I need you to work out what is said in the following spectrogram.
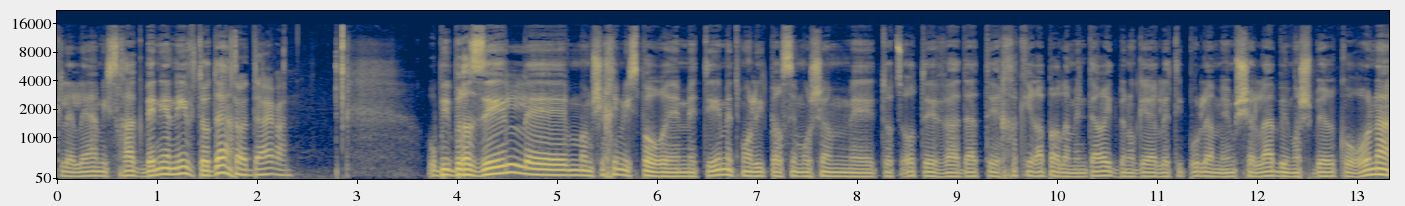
כללי המשחק. בן יניב, תודה. תודה, ערן. ובברזיל ממשיכים לספור מתים. אתמול התפרסמו שם תוצאות ועדת חקירה פרלמנטרית בנוגע לטיפול הממשלה במשבר קורונה.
